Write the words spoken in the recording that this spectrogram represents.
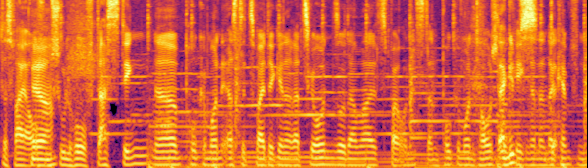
Das war ja auf Ja. dem Schulhof das Ding, ne? Pokémon erste, zweite Generation, so damals bei uns, dann Pokémon tauschen Da und gegeneinander da- kämpfen.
